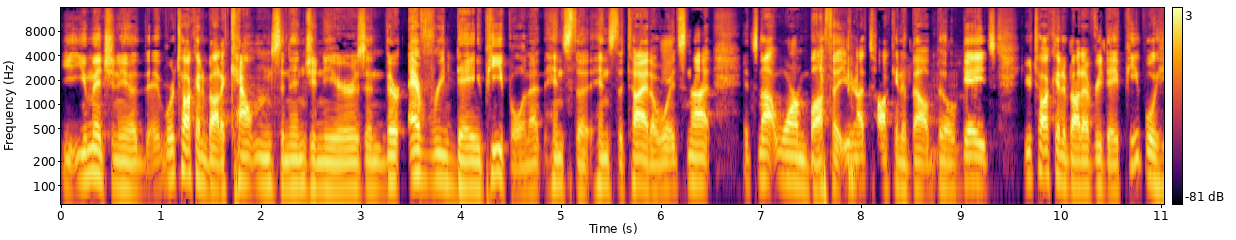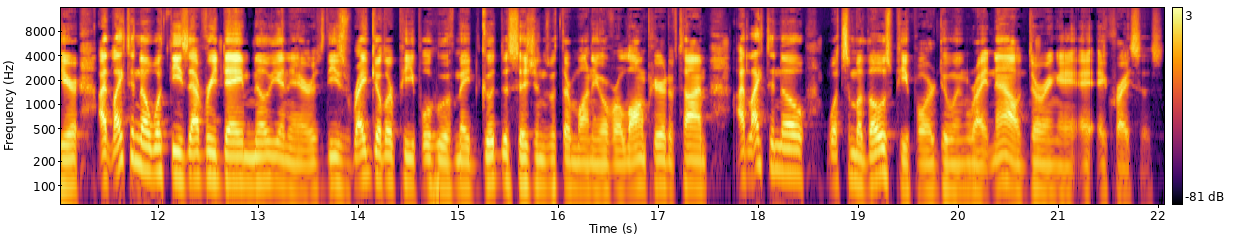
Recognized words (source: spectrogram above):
you, you mentioned you know, we're talking about accountants and engineers, and they're everyday people, and that hence the hence the title. It's not it's not Warren Buffett. You're not talking about Bill Gates. You're talking about everyday people here. I'd like to know what these everyday millionaires, these regular people who have made good decisions with their money over a long period of time, I'd like to know what some of those people are doing right now during a, a, a crisis.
